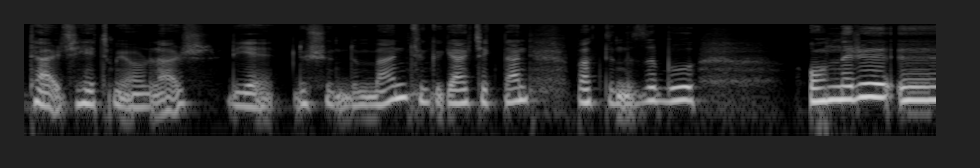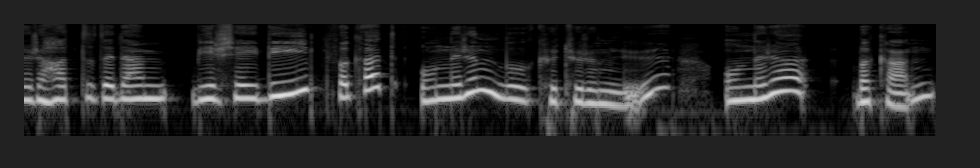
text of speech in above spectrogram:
tercih etmiyorlar diye düşündüm ben. Çünkü gerçekten baktığınızda bu onları e, rahatsız eden bir şey değil. Fakat onların bu kötürümlüğü onlara bakan,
